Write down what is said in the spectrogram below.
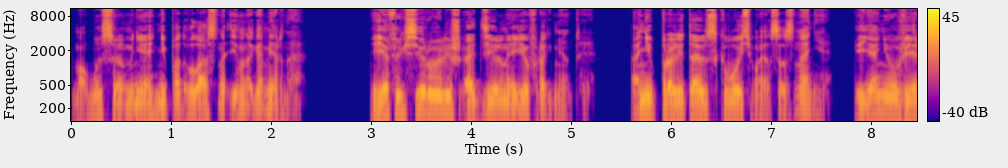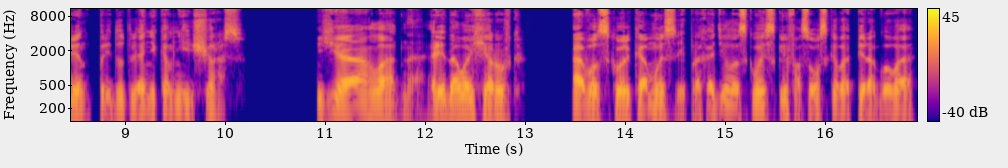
Но мысль мне не подвластна и многомерна. Я фиксирую лишь отдельные ее фрагменты. Они пролетают сквозь мое сознание, и я не уверен, придут ли они ко мне еще раз. Я, ладно, рядовой хирург. А вот сколько мыслей проходило сквозь Склифосовского, Пирогова,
